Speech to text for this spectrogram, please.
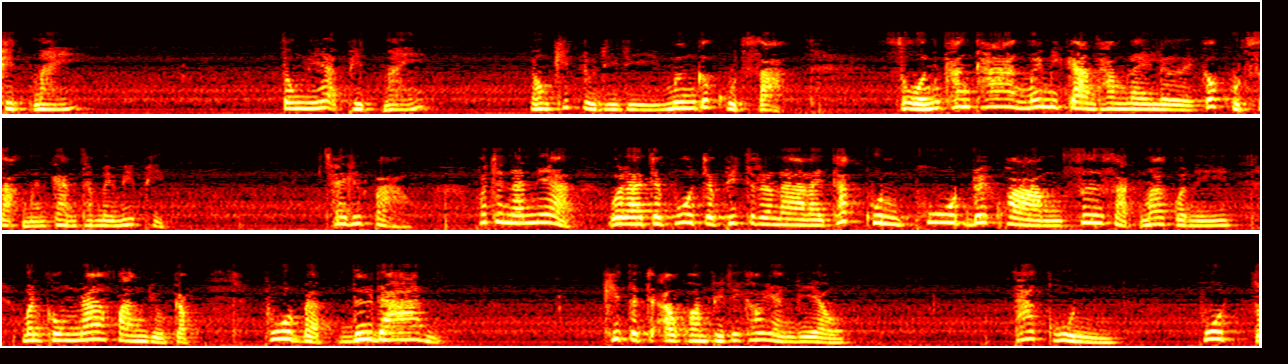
ผิดไหม ตรงนี้ผิดไหม ลองคิดดูดีๆ มึงก็ขุดสระสวนข้างๆ ไม่มีการทำอะไรเลย ก็ขุดสระเหมือนกันทำไมไม่ผิด ใช่หรือเปล่า เพราะฉะนั้นเนี่ย เวลาจะพูดจะพิจารณาอะไร ถ้าคุณพูดด้วยความซื่อสัตย์มากกว่านี้ มันคงน่าฟังอยู่กับพูดแบบดื้อด้าน คิดแต่จะเอาความผิดให้เขาอย่างเดียว ถ้าคุณพูดต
